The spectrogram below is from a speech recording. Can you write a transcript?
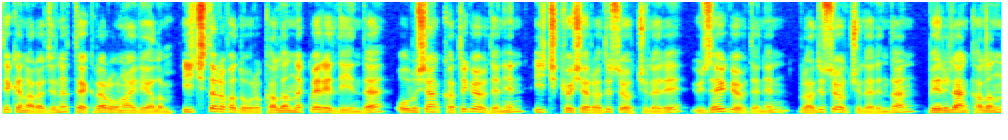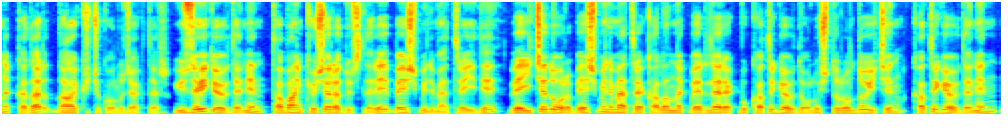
tıkın aracını tekrar onaylayalım. İç tarafa doğru kalınlık verildiğinde oluşan katı gövdenin iç köşe radyüs ölçüleri yüzey gövdenin radyüs ölçülerinden verilen kalınlık kadar daha küçük olacaktır. Yüzey gövdenin taban köşe radyüsleri 5 mm idi ve içe doğru 5 mm kalınlık verilerek bu katı gövde oluşturuldu olduğu için katı gövdenin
